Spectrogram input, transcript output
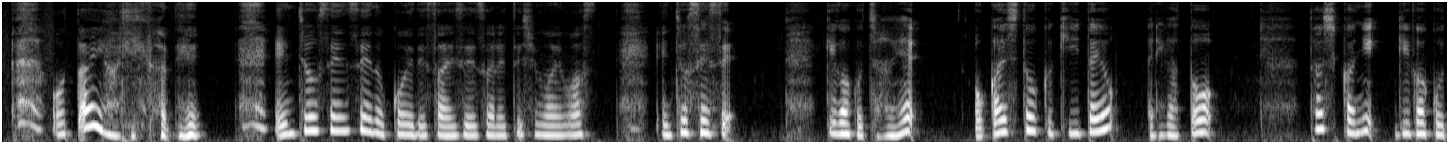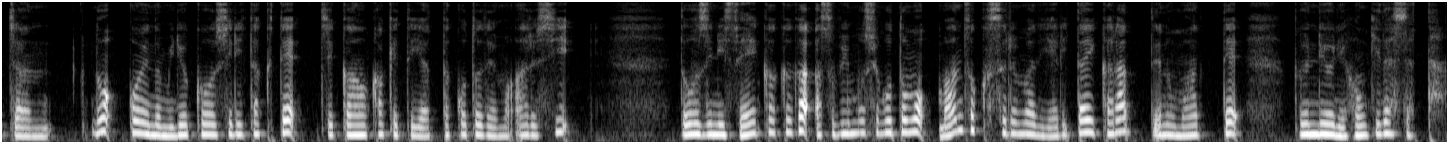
お便りがね、園長先生の声で再生されてしまいます。園長先生、ギガ子ちゃんへ、お返しトーク聞いたよ。ありがとう。確かにギガ子ちゃんの声の魅力を知りたくて時間をかけてやったことでもあるし同時に性格が遊びも仕事も満足するまでやりたいからってのもあって分量に本気出しちゃった。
